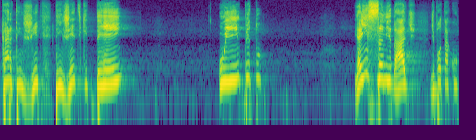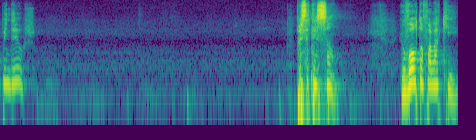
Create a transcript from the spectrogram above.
Cara, tem gente, tem gente que tem o ímpeto e a insanidade de botar a culpa em Deus. Preste atenção. Eu volto a falar aqui.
